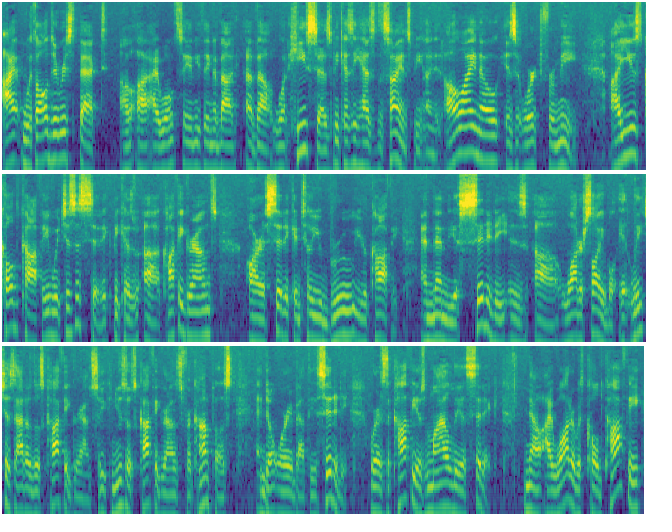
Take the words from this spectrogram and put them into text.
I, with all due respect, I'll, I won't say anything about, about what he says because he has the science behind it. All I know is it worked for me. I used cold coffee, which is acidic because uh, coffee grounds are acidic until you brew your coffee. And then the acidity is uh, water soluble. It leaches out of those coffee grounds. So you can use those coffee grounds for compost and don't worry about the acidity. Whereas the coffee is mildly acidic. Now I water with cold coffee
